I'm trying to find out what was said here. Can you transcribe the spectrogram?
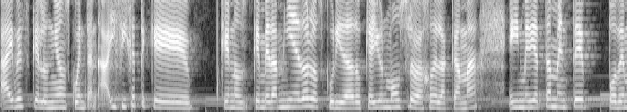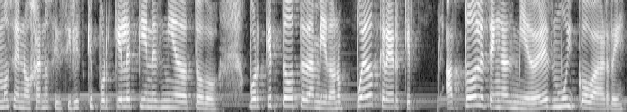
hay veces que los niños cuentan, ay, fíjate que que, nos, que me da miedo la oscuridad o que hay un monstruo debajo de la cama e inmediatamente podemos enojarnos y decir, es que ¿por qué le tienes miedo a todo? ¿Por qué todo te da miedo? No puedo creer que a todo le tengas miedo, eres muy cobarde.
